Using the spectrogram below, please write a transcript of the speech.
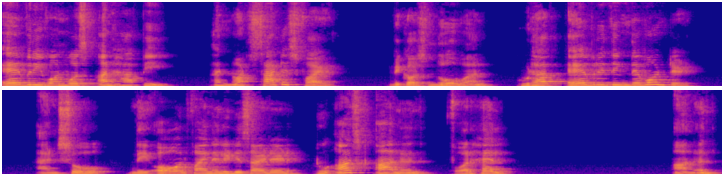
everyone was unhappy and not satisfied because no one could have everything they wanted. And so they all finally decided to ask Anand for help. Anand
